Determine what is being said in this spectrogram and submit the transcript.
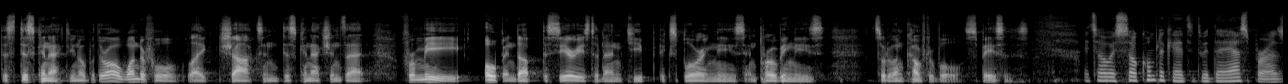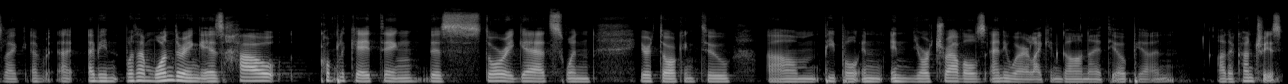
this disconnect, you know. But they're all wonderful like shocks and disconnections that, for me, opened up the series to then keep exploring these and probing these sort of uncomfortable spaces. It's always so complicated with diasporas. Like, every, I, I mean, what I'm wondering is how complicating this story gets when you're talking to um, people in, in your travels anywhere, like in Ghana, Ethiopia, and other countries.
